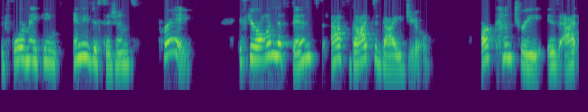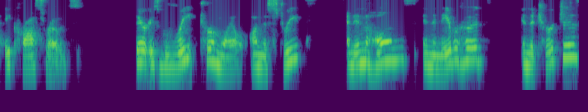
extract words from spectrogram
Before making any decisions, pray. If you're on the fence, ask God to guide you. Our country is at a crossroads. There is great turmoil on the streets and in the homes, in the neighborhoods, in the churches,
